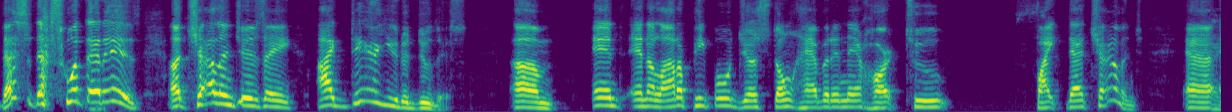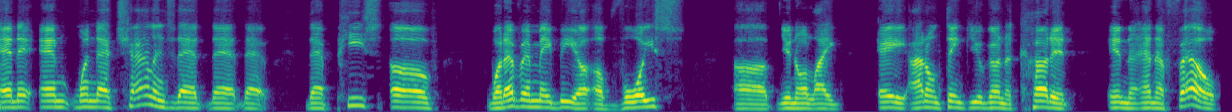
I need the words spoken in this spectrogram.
That's that's what that is. A challenge is a I dare you to do this. Um, and and a lot of people just don't have it in their heart to fight that challenge. Uh, right. And and when that challenge, that that that that piece of whatever it may be, a, a voice, uh, you know, like, hey, I don't think you're gonna cut it in the NFL.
